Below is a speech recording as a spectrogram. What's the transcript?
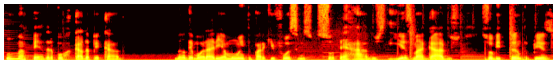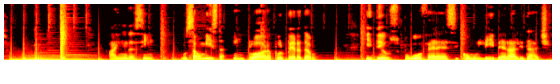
uma pedra por cada pecado, não demoraria muito para que fôssemos soterrados e esmagados sob tanto peso. Ainda assim, o salmista implora por perdão e Deus o oferece com liberalidade.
